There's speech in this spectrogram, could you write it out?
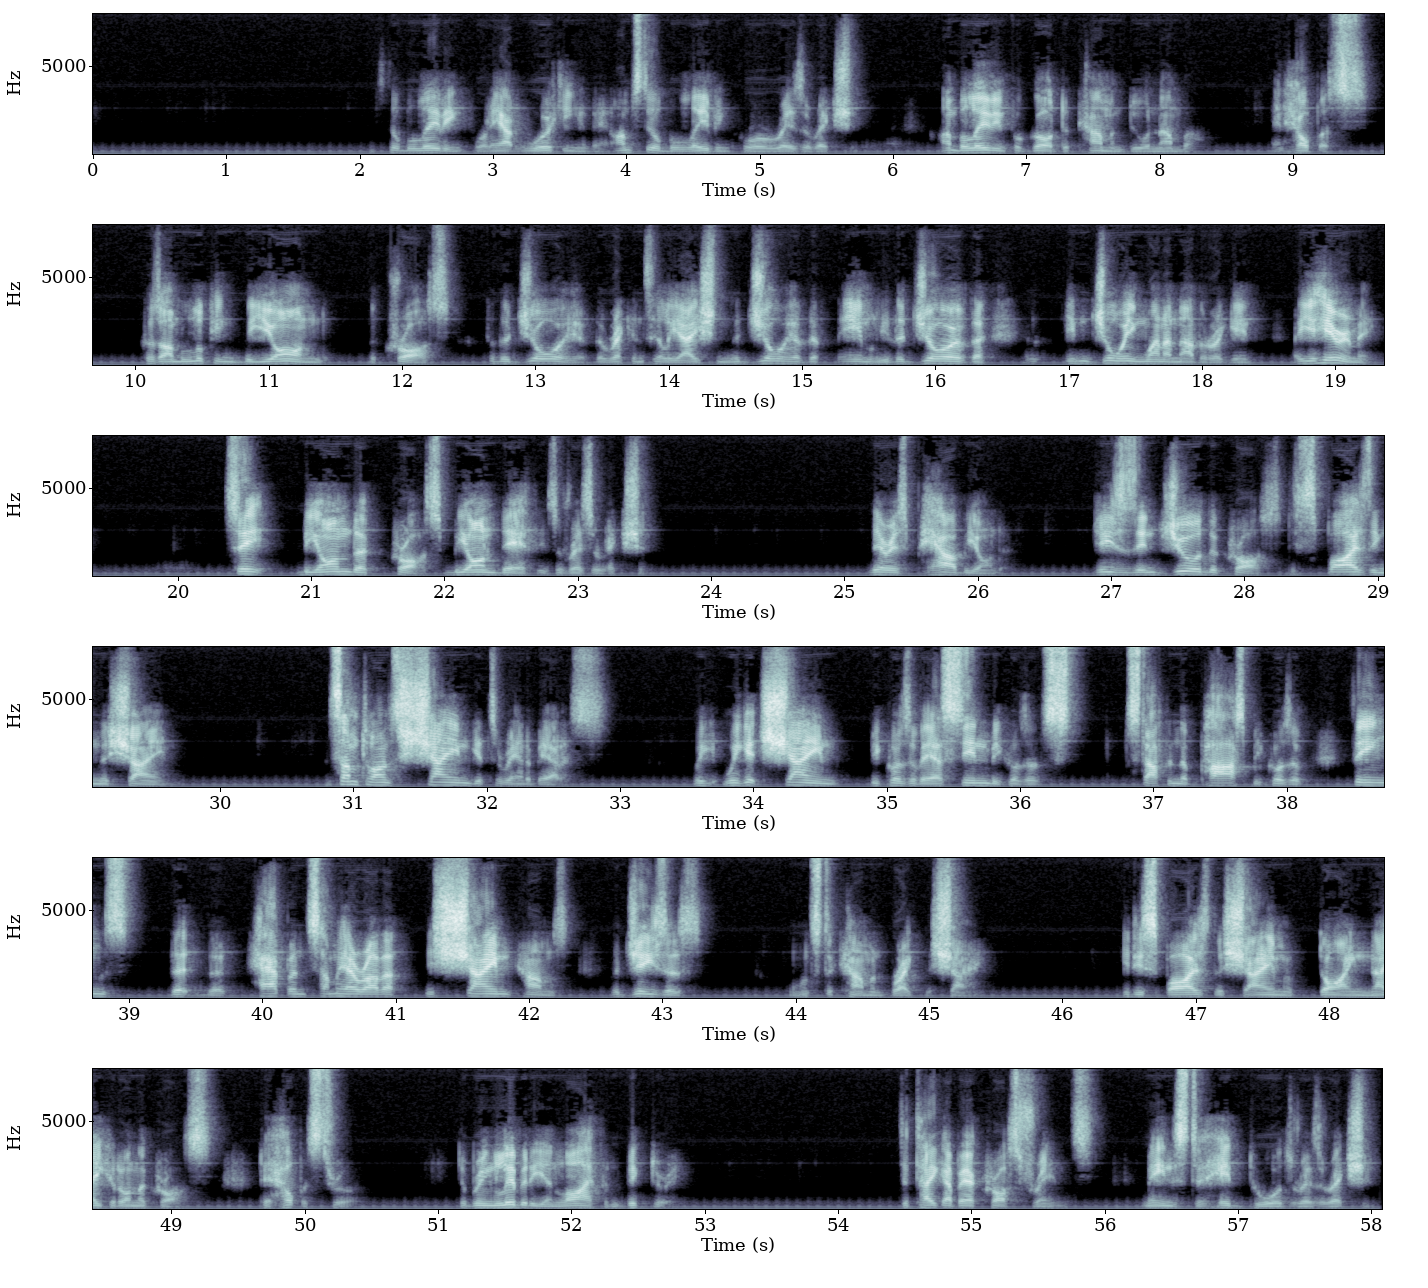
I'm still believing for an outworking of that. I'm still believing for a resurrection. I'm believing for God to come and do a number and help us because I'm looking beyond the cross for the joy of the reconciliation, the joy of the family, the joy of the enjoying one another again. Are you hearing me? See, beyond the cross, beyond death is a resurrection. There is power beyond it. Jesus endured the cross, despising the shame. Sometimes shame gets around about us. We, we get shamed because of our sin, because of stuff in the past, because of things that, that happened. Somehow or other, this shame comes. But Jesus wants to come and break the shame. He despised the shame of dying naked on the cross to help us through it, to bring liberty and life and victory. To take up our cross, friends, means to head towards resurrection,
